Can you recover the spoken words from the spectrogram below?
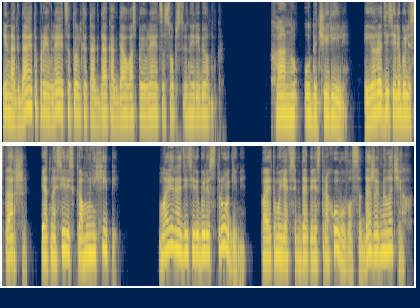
Иногда это проявляется только тогда, когда у вас появляется собственный ребенок. Ханну удочерили. Ее родители были старше, и относились к коммуне хиппи. Мои родители были строгими, поэтому я всегда перестраховывался, даже в мелочах.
